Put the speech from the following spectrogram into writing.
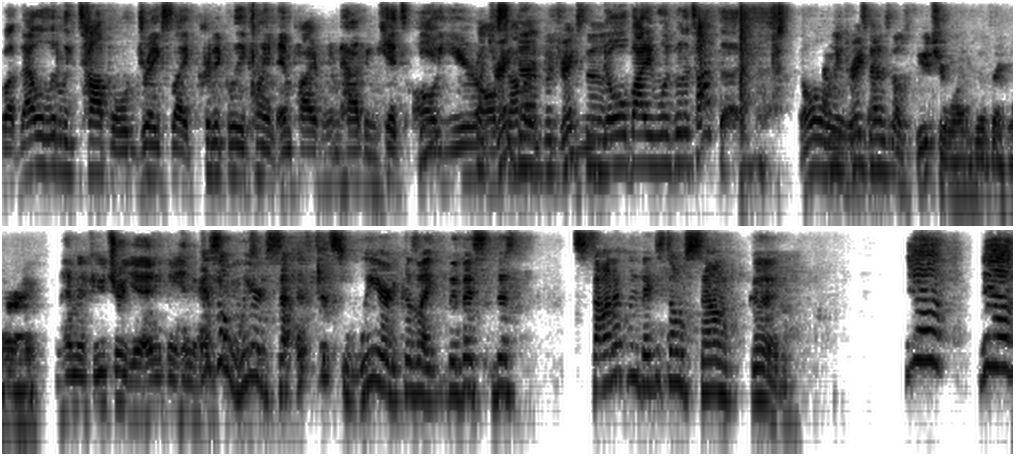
but that will literally topple Drake's like critically acclaimed empire for him having hits all year, but all Drake summer. does, but Drake's the. Nobody would be able to top that. No one I mean, Drake does those future ones. But it's like, all right. him in future. Yeah, anything him. In It's a weird. It's, it's weird because like this this sonically they just don't sound good. Yeah, yeah.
